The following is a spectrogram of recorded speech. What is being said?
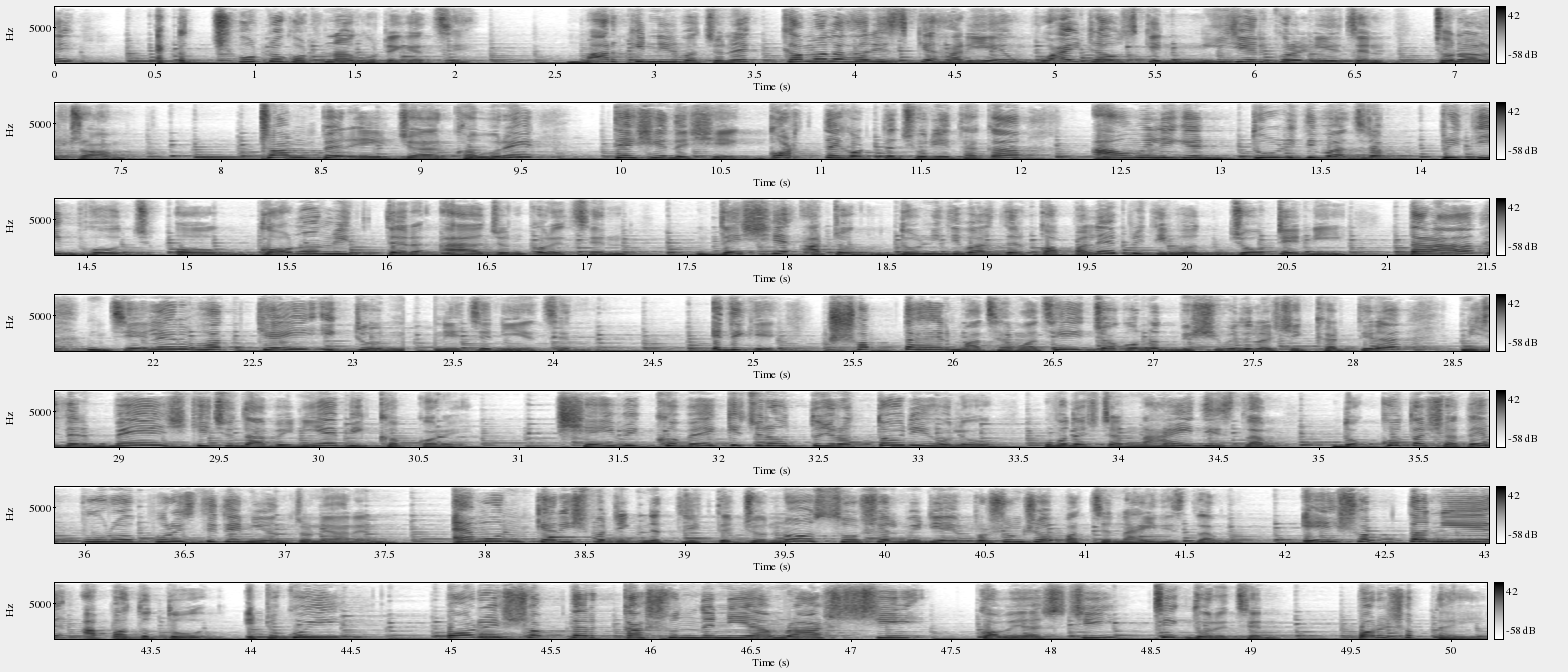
একটা ছোট ঘটনা ঘটে গেছে। মার্কিন নির্বাচনে কামালা হারিসকে হারিয়ে হোয়াইট হাউসকে নিজের করে নিয়েছেন ডোনাল্ড ট্রাম্প। ট্রাম্পের এই জয়ের খবরে দেশে দেশে গর্তে গর্তে ছড়িয়ে থাকা আওয়ামী লীগের দুর্নীতিবাজরা প্রীতি ভোজ ও গণনৃত্যের আয়োজন করেছেন। দেশে আটক দুর্নীতিবাজদের কপালে প্রীতিভোজ জোটেনি। তারা জেলের ভাত খেয়েই একটু নেচে নিয়েছেন। এদিকে সপ্তাহের মাঝামাঝি জগন্নাথ বিশ্ববিদ্যালয়ের শিক্ষার্থীরা নিজেদের বেশ কিছু দাবি নিয়ে বিক্ষোভ করে। সেই বিক্ষোভে কিছুটা উত্তেজনা তৈরি হলেও উপদেষ্টা নাহিদ ইসলাম দক্ষতার সাথে পুরো পরিস্থিতি নিয়ন্ত্রণে আনেন। এমন ক্যারিসমেটিক নেতৃত্বের জন্য সোশ্যাল মিডিয়ায় প্রশংসাও পাচ্ছে নাহিদ ইসলাম। এই সপ্তাহ নিয়ে আপাতত এটুকুই। পরের সপ্তাহের কাসুন্দে নিয়ে আমরা আসছি। কবে আসছি? ঠিক ধরেছেন। পরের সপ্তাহে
